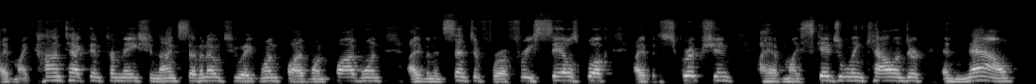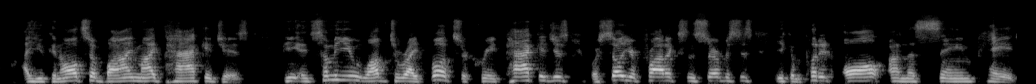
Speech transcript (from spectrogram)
I have my contact information, 970-281-5151. I have an incentive for a free sales book. I have a description. I have my scheduling calendar. And now uh, you can also buy my packages some of you love to write books or create packages or sell your products and services. You can put it all on the same page.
